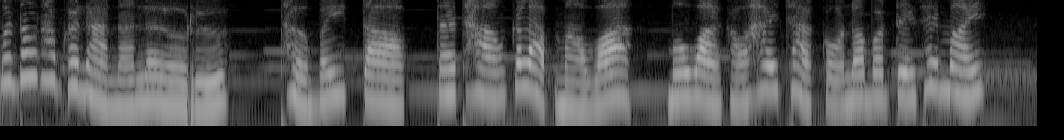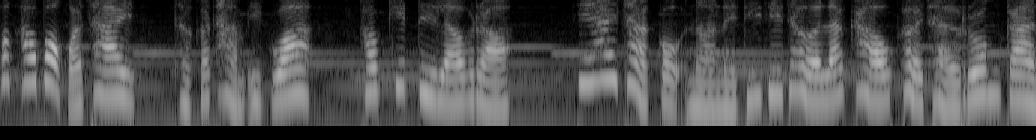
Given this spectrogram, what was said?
มันต้องทำขนาดนั้นเลยหรือ เธอไม่ตอบ แต่ถามกลับมาว่า เมื่อวานเขาให้ชาโกนอนบนเตียงใช่ไหมพอเขาบอกว่าใช่ เธอก็ถามอีกว่า เขาคิดดีแล้วหรอ ที่ให้ชาโกนอนในที่ที่เธอและเขาเคยใช้ร่วมกัน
